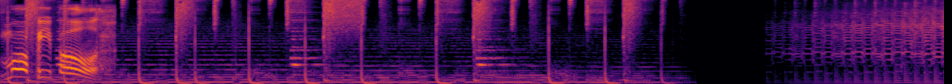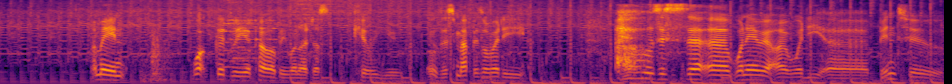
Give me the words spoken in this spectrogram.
More people! I mean, what good will your power be when I just kill you? Oh, this map is already... Oh, this is the uh, one area I already uh, been to.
